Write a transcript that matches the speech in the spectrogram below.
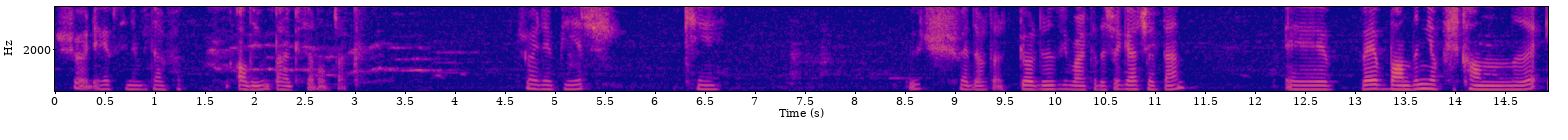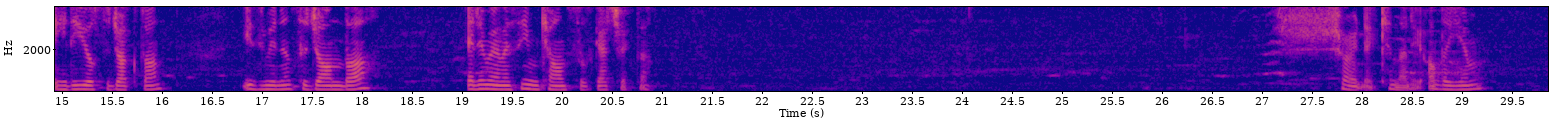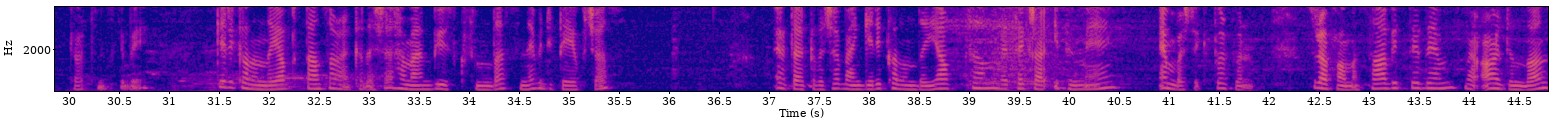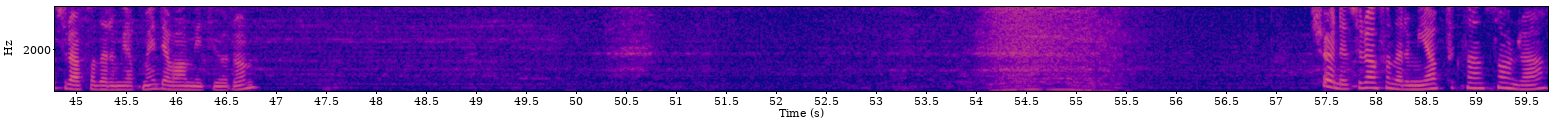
Şöyle hepsini bir tarafa alayım daha güzel olacak. Şöyle bir, iki, üç ve dört. Gördüğünüz gibi arkadaşlar gerçekten e, ve bandın yapışkanlığı eriyor sıcaktan. İzmir'in sıcağında erimemesi imkansız gerçekten. Şöyle kenarı alayım. Gördüğünüz gibi. Geri kalanını da yaptıktan sonra arkadaşlar hemen bir üst kısmında sizinle birlikte yapacağız. Evet arkadaşlar ben geri kalanını da yaptım ve tekrar ipimi en baştaki pırpırın zürafama sabitledim ve ardından zürafalarımı yapmaya devam ediyorum. Şöyle zürafalarımı yaptıktan sonra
